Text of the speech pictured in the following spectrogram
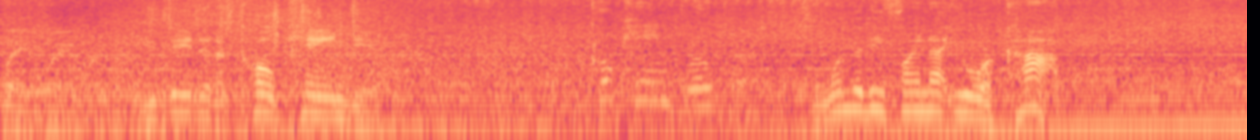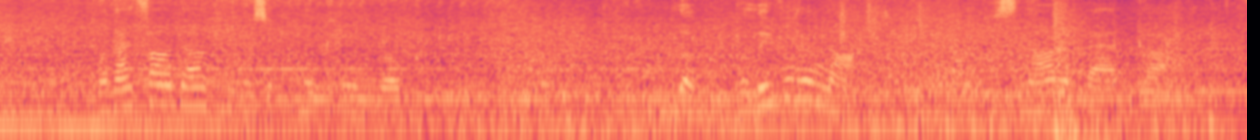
Wait, wait, wait. You dated a cocaine dealer. Cocaine broker. So when did he find out you were a cop? When I found out he was a cocaine broker. Look, believe it or not, he's not a bad guy.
